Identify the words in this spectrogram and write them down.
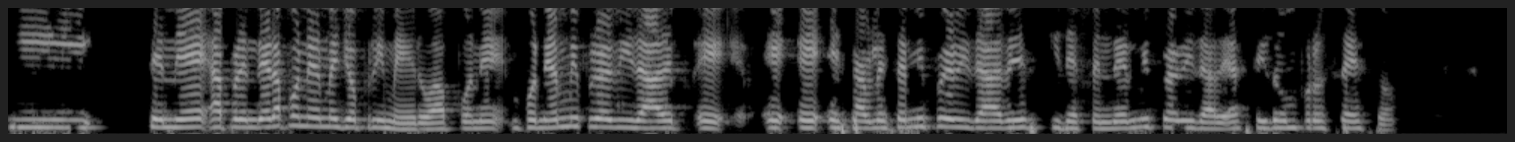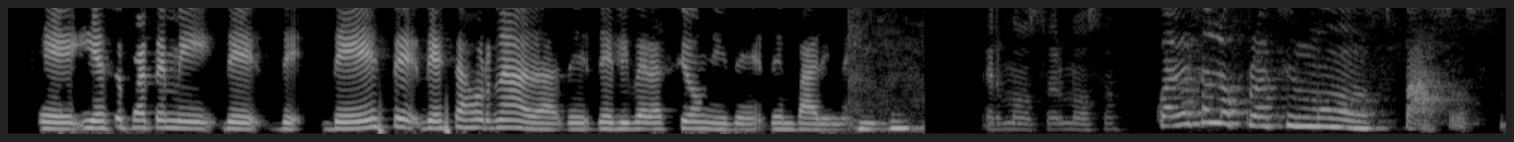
Y tener, aprender a ponerme yo primero, a poner, poner mis prioridades, eh, eh, eh, establecer mis prioridades y defender mis prioridades ha sido un proceso eh, y eso es parte de, mi, de, de, de, este, de esta jornada de, de liberación y de, de embodiment. Hermoso, hermoso. ¿Cuáles son los próximos pasos?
